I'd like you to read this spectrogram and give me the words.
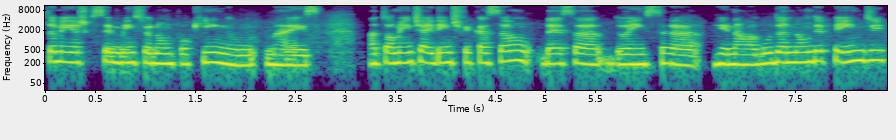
também, acho que você mencionou um pouquinho, mas Atualmente, a identificação dessa doença renal aguda não depende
